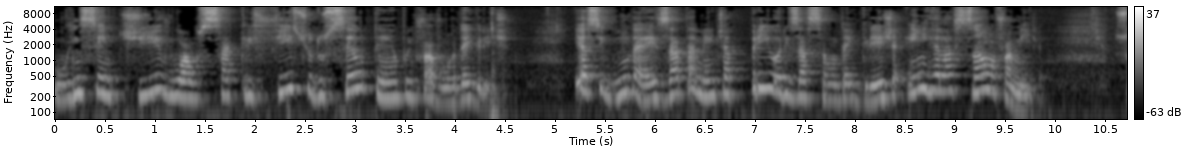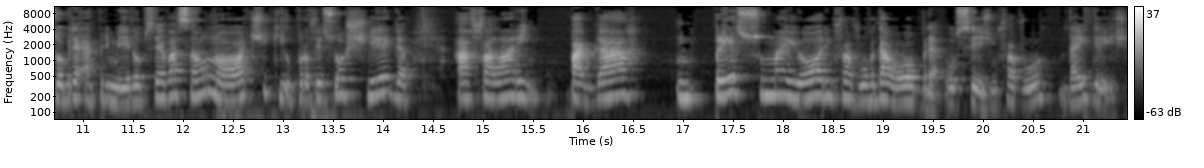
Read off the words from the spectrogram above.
o incentivo ao sacrifício do seu tempo em favor da igreja. E a segunda é exatamente a priorização da igreja em relação à família. Sobre a primeira observação, note que o professor chega a falar em pagar um preço maior em favor da obra, ou seja, em favor da igreja.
